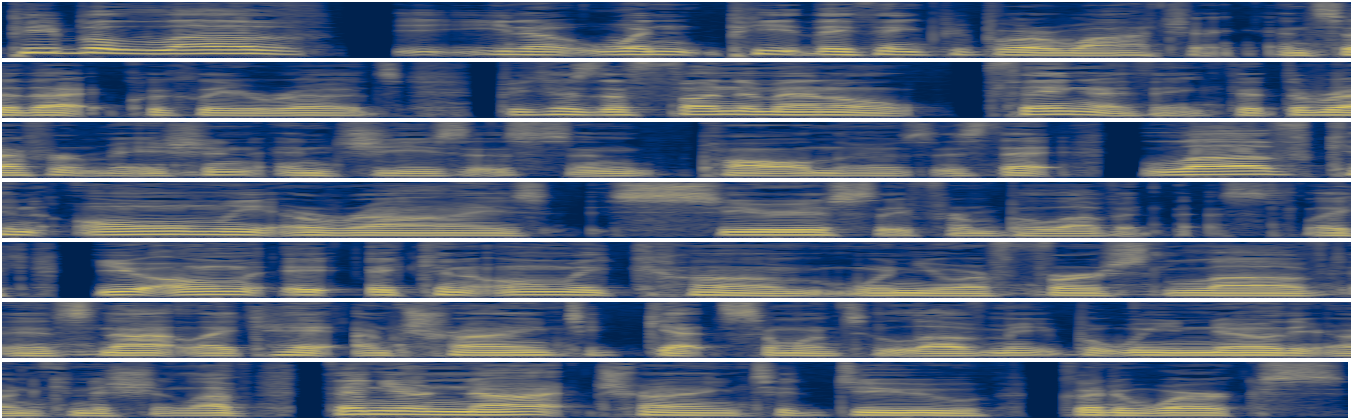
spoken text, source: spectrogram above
people love you know when they think people are watching, and so that quickly erodes because the fundamental thing I think that the Reformation and Jesus and Paul knows is that love can only arise seriously from belovedness. Like you only it, it can only come when you are first loved, and it's not like hey I'm trying to get someone to love me, but we know that you're unconditional love. Then you're not trying to do good works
